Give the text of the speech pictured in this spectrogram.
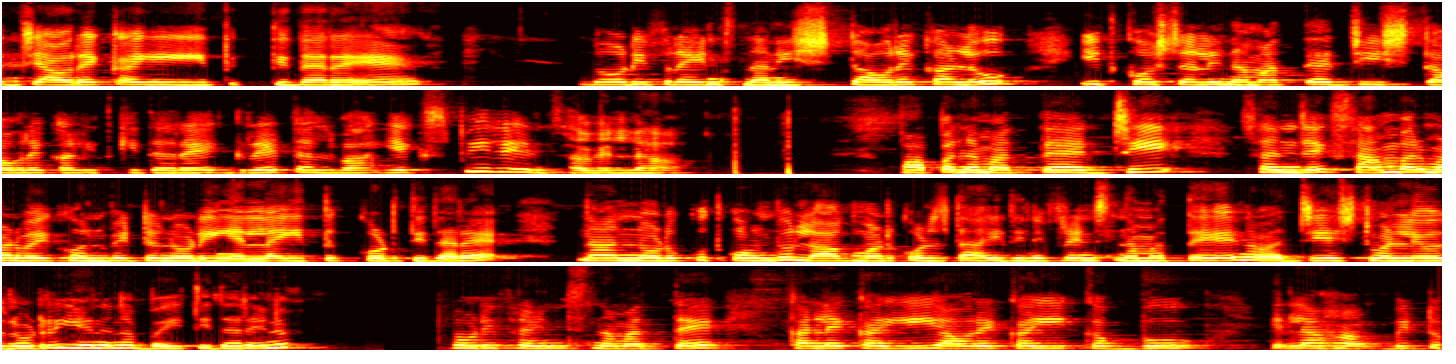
ಅಜ್ಜಿ ಅವರೆಕಾಯಿ ತಿಕ್ತಿದ್ದಾರೆ. ನೋಡಿ ಫ್ರೆಂಡ್ಸ್ ನಾನು ಇಷ್ಟು ಅವರೆಕಾಳು. ಇದ್ಕೋಷ್ಟರಲ್ಲಿ ನಮ್ಮ ಅತ್ತೆ, ಅಜ್ಜಿ ಇಷ್ಟು ಅವರೆಕಾಳು ಇದ್ಕಿದ್ದಾರೆ ಗ್ರೇಟ್ ಅಲ್ವಾ? ಎಕ್ಸ್ಪೀರಿಯನ್ಸ್ ಅವೆಲ್ಲ. ಪಾಪ ನಮ್ಮ ಅತ್ತೆ, ಅಜ್ಜಿ ಸಂಜೆಗೆ ಸಾಂಬಾರು ಮಾಡಬೇಕು ಅಂದ್ಬಿಟ್ಟು ನೋಡಿ ಎಲ್ಲ ಇತ್ತಕ್ಕೆ ಕೊಡ್ತಿದ್ದಾರೆ ನಾನು ನೋಡು ಕೂತ್ಕೊಂಡು ಲಾಗ್ ಮಾಡ್ಕೊಳ್ತಾ ಇದ್ದೀನಿ ಫ್ರೆಂಡ್ಸ್ ನಮ್ಮ ಅತ್ತೆ ನಮ್ಮ ಅಜ್ಜಿ ಎಷ್ಟು ಒಳ್ಳೆಯವ್ರು ನೋಡ್ರಿ ಏನನ್ನ ಬೈತಿದ್ದಾರೇನು ನೋಡಿ ಫ್ರೆಂಡ್ಸ್ ನಮ್ಮ ಅತ್ತೆ ಕಡಲೆಕಾಯಿ, ಅವರೆಕಾಯಿ, ಕಬ್ಬು ಎಲ್ಲ ಹಾಕಿಬಿಟ್ಟು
